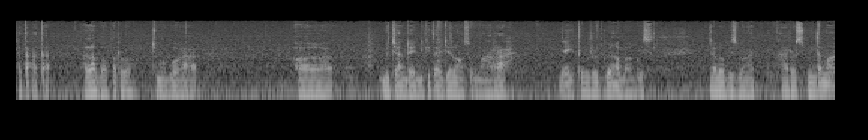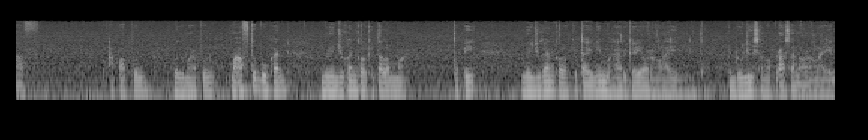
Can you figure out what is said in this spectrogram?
kata-kata ala baper lo. Cuma gue uh, bercandain dikit aja langsung marah. Ya itu menurut gue nggak bagus nggak bagus banget. Harus minta maaf apa pun bagaimanapun. Maaf tuh bukan menunjukkan kalau kita lemah tapi menunjukkan kalau kita ini menghargai orang lain gitu peduli sama perasaan orang lain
